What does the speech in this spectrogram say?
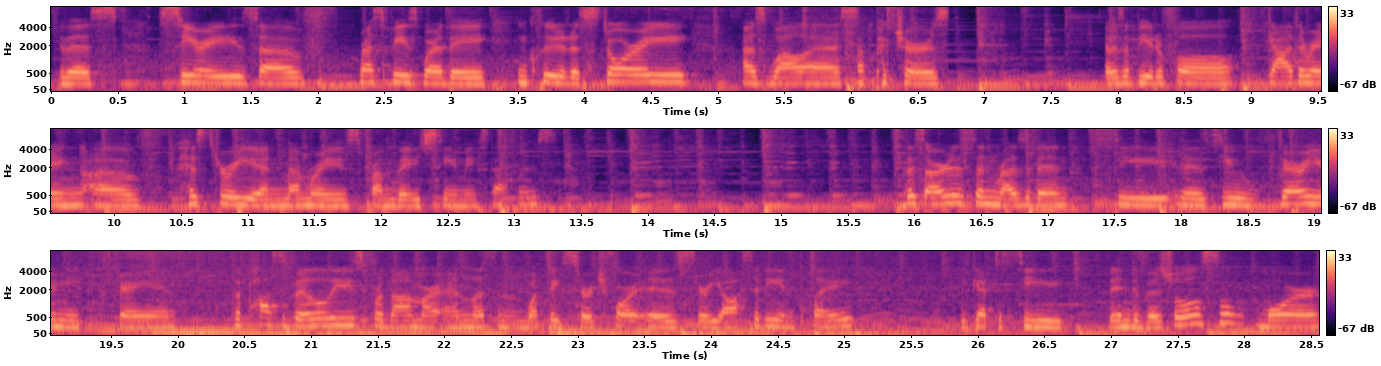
This series of recipes where they included a story as well as pictures. It was a beautiful gathering of history and memories from the HCMA staffers. This artist in residency is a very unique experience. The possibilities for them are endless and what they search for is curiosity and play. You get to see the individuals more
